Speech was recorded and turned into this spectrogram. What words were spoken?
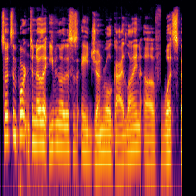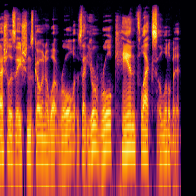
So it's important to know that even though this is a general guideline of what specializations go into what role, is that your role can flex a little bit.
